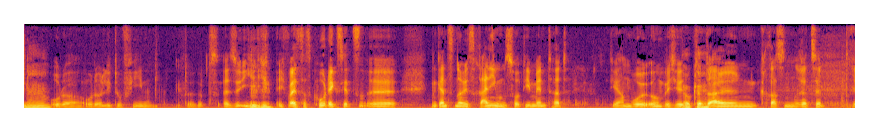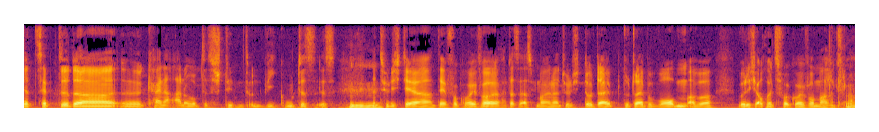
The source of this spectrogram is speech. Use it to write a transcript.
Ja. oder, oder Lithophin. Da gibt's, also ich, Mhm. ich, ich weiß, dass Codex jetzt äh, ein ganz neues Reinigungssortiment hat. Die haben wohl irgendwelche Okay. totalen krassen Rezept, Rezepte da. Äh, keine Ahnung, ob das stimmt und wie gut das ist. Mhm. Natürlich, der, der Verkäufer hat das erstmal natürlich total, total beworben, aber würde ich auch als Verkäufer machen. Klar.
